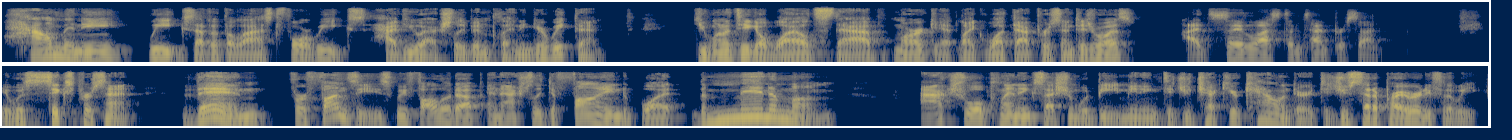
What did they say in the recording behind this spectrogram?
how many weeks out of the last four weeks have you actually been planning your week then? Do you want to take a wild stab, Mark, at like what that percentage was? I'd say less than 10%. It was 6%. Then for funsies, we followed up and actually defined what the minimum actual planning session would be, meaning, did you check your calendar? Did you set a priority for the week?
